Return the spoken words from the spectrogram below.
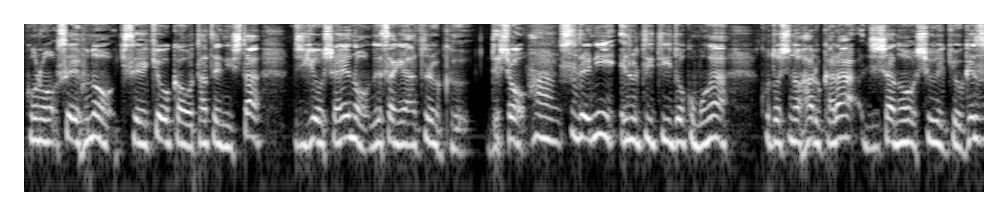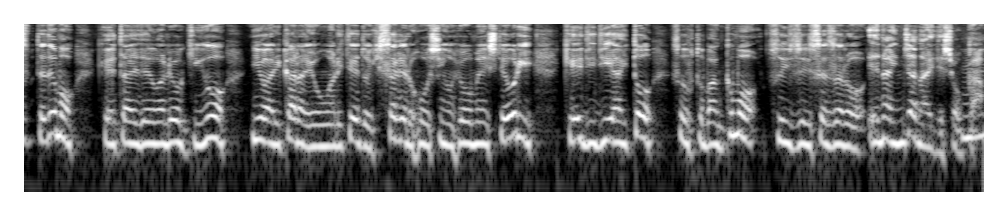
この政府の規制強化を盾にした事業者への値下げ圧力でしょう。す、で、に NTT ドコモが今年の春から自社の収益を削ってでも、携帯電話料金を2割から4割程度引き下げる方針を表明しており、KDDI とソフトバンクも追随せざるを得ないんじゃないでしょうか。う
